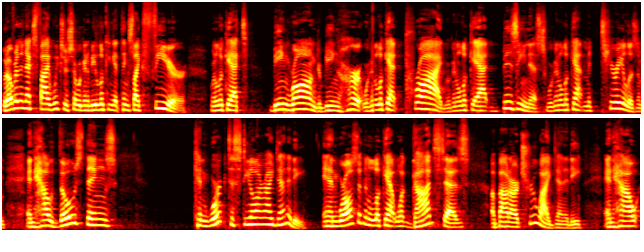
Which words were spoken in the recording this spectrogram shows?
But over the next five weeks or so, we're going to be looking at things like fear. We're going to look at being wronged or being hurt. We're going to look at pride. We're going to look at busyness. We're going to look at materialism and how those things can work to steal our identity. And we're also going to look at what God says about our true identity and how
